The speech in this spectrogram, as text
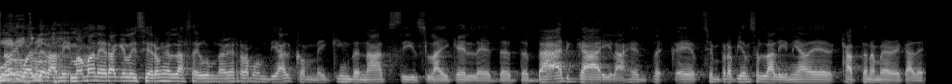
No, igual otro- de la misma manera que lo hicieron en la Segunda Guerra Mundial con making the Nazis like el, eh, the, the bad guy y la gente que siempre pienso en la línea de Captain America de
